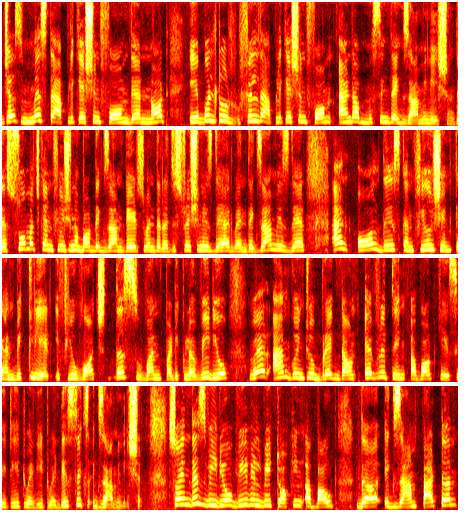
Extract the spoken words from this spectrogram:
just miss the application form. They are not able to fill the application form and are missing the examination. There's so much confusion about the exam dates when the registration is there when the exam is there. And all this confusion can be cleared if you watch this one particular video where i'm going to break down everything about kcet 2026 examination. So in this video we will be talking about the exam pattern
